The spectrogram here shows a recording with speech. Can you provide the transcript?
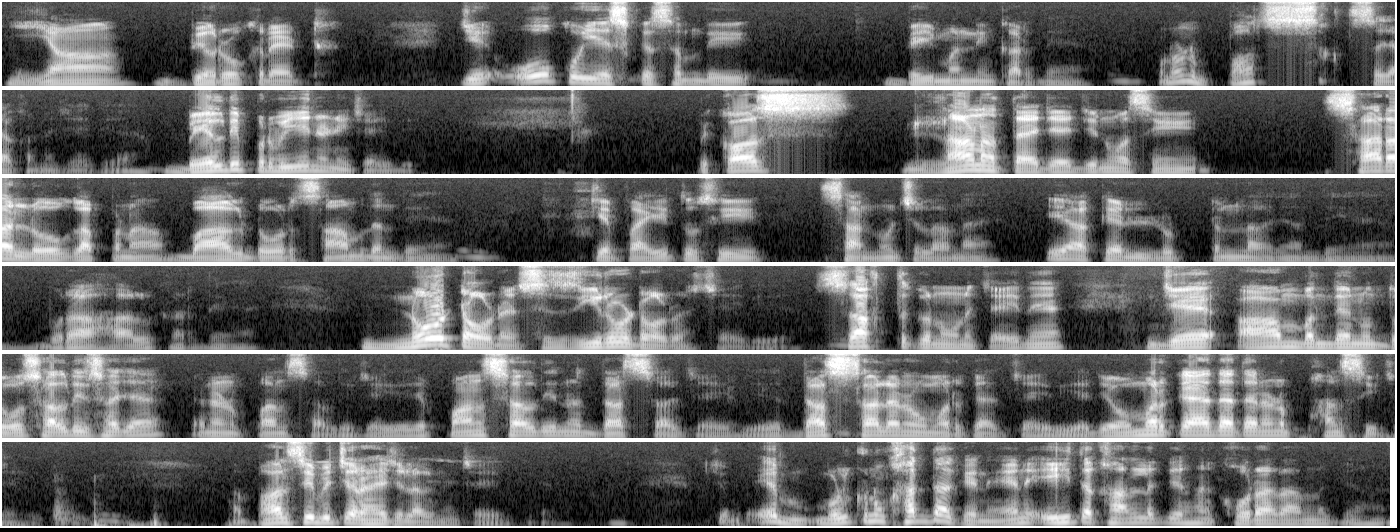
ਜਾਂ ਬਿਊਰੋਕਰੇਟ ਜੇ ਉਹ ਕੋਈ ਇਸ ਕਿਸਮ ਦੀ ਬੇਈਮਾਨੀ ਕਰਦੇ ਆ ਉਹਨਾਂ ਨੂੰ ਬਹੁਤ ਸਖਤ ਸਜ਼ਾ ਕਰਨੀ ਚਾਹੀਦੀ ਹੈ। ਬੇਲ ਦੀ ਪ੍ਰੋਵੀਜ਼ਨ ਨਹੀਂ ਚਾਹੀਦੀ। ਬਿਕੋਜ਼ ਲਾਹਨਤ ਹੈ ਜੇ ਜਿਹਨੂੰ ਅਸੀਂ ਸਾਰਾ ਲੋਕ ਆਪਣਾ ਬਾਗ ਡੋਰ ਸਾਂਭ ਦਿੰਦੇ ਆ ਕਿ ਭਾਈ ਤੁਸੀਂ ਸਾਨੂੰ ਚਲਾਣਾ ਹੈ। ਇਹ ਆ ਕੇ ਲੁੱਟਣ ਲੱਗ ਜਾਂਦੇ ਆ, ਬੁਰਾ ਹਾਲ ਕਰਦੇ ਆ। ਨੋ ਟੋਲਰੈਂਸ ਜ਼ੀਰੋ ਟੋਲਰੈਂਸ ਚਾਹੀਦੀ ਹੈ। ਸਖਤ ਕਾਨੂੰਨ ਚਾਹੀਦੇ ਆ। ਜੇ ਆਮ ਬੰਦੇ ਨੂੰ 2 ਸਾਲ ਦੀ ਸਜ਼ਾ ਇਹਨਾਂ ਨੂੰ 5 ਸਾਲ ਦੀ ਚਾਹੀਦੀ ਹੈ। ਜੇ 5 ਸਾਲ ਦੀ, ਇਹਨਾਂ ਨੂੰ 10 ਸਾਲ ਚਾਹੀਦੀ ਹੈ। 10 ਸਾਲਾਂ ਨੂੰ ਉਮਰ ਕੈਦ ਚਾਹੀਦੀ ਹੈ। ਜੇ ਉਮਰ ਕੈਦ ਹੈ ਤਾਂ ਇਹਨਾਂ ਨੂੰ ਫਾਂਸੀ ਚਾਹੀਦੀ ਹੈ। ਫਾਂਸੀ ਵਿੱਚ ਰਹੇ ਚ ਲੱਗਣੀ ਚਾਹੀਦੀ ਹੈ। ਇਹ ਮੁਲਕ ਨੂੰ ਖਾਦਾ ਕਿਨੇ ਇਹਨੇ ਇਹੀ ਤਾਂ ਖਾਣ ਲੱਗੇ ਹੋਏ ਖੋਰਾ ਰਾਮ ਲੱਗੇ ਹੋਏ।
